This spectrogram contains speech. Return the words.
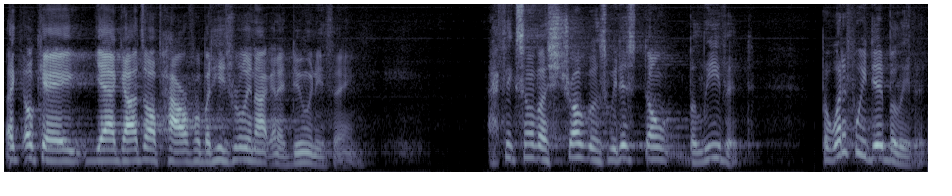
Like, okay, yeah, God's all powerful, but he's really not going to do anything. I think some of us struggle because we just don't believe it. But what if we did believe it?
